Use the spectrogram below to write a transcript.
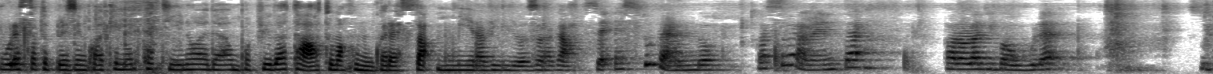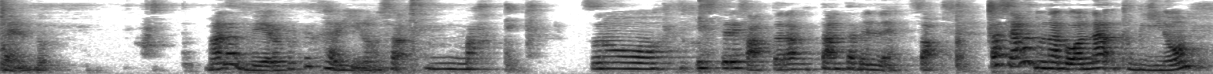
oppure è stato preso in qualche mercatino ed è un po' più datato, ma comunque resta meraviglioso, ragazze. È stupendo. Questo veramente parola di baule. Stupendo. Ma davvero, proprio carino. Cioè, ma sono esterefatta da tanta bellezza. Passiamo ad una gonna tubino,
